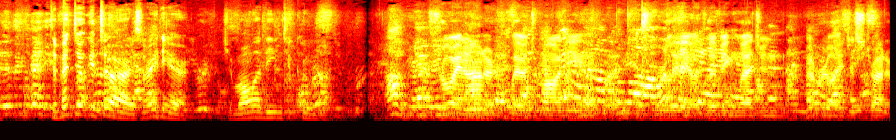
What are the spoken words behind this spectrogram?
Dipinto Guitars, right here. Jamaaladeen Tacuma. Joy and honor to play with Jamaaladeen. Really a living legend. I really just try to.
